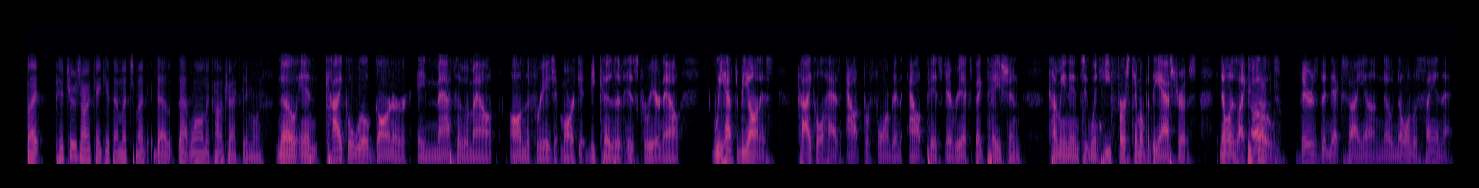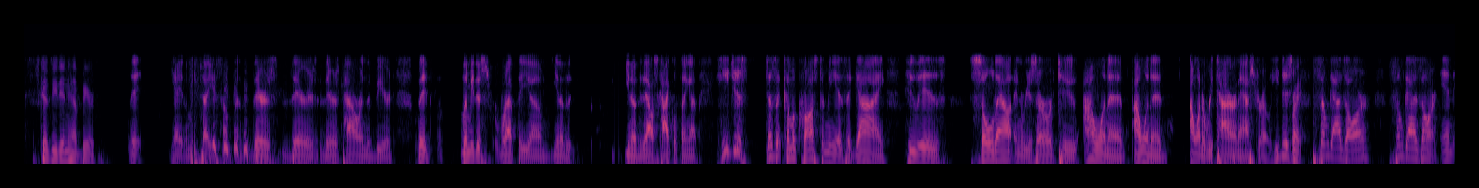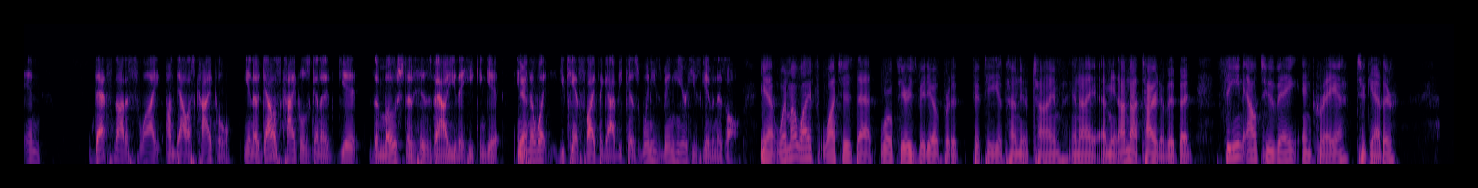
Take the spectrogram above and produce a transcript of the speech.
But pitchers aren't going to get that much money that that long in the contracts anymore. no, and Keuchel will garner a massive amount on the free agent market because of his career. Now, we have to be honest. Keuchel has outperformed and outpitched every expectation coming into when he first came up with the Astros. No one's like, He "Oh, sucked. there's the next Cy Young." No, no one was saying that. It's because he didn't have beard. It, yeah, let me tell you something. there's there's there's power in the beard. But let me just wrap the um you know the you know the Dallas Keuchel thing up. He just doesn't come across to me as a guy who is sold out and reserved to I want to I want to I want to retire an Astro. He just Right. some guys are, some guys aren't. And and that's not a slight on Dallas Keuchel. You know, Dallas Keuchel is going to get the most of his value that he can get. And Yeah. you know what? You can't slight the guy because when he's been here, he's given his all. Yeah, when my wife watches that World Series video for the 50th hundredth time, and I, I mean, I'm not tired of it, but seeing Altuve and Correa together,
